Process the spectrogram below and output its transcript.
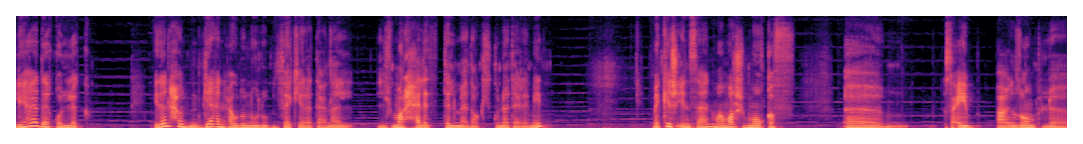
لهذا يقول لك إذا نحاول كاع نعاودو نولو بالذاكرة تاعنا لمرحلة التلمذه كي كنا تلاميذ ما كاش إنسان ما مرش بموقف آه صعيب. par exemple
